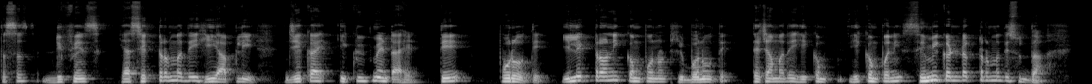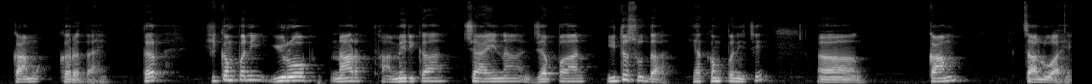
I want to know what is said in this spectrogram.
तसंच डिफेन्स ह्या सेक्टरमध्ये ही आपली जे काय इक्विपमेंट आहे ते पुरवते. इलेक्ट्रॉनिक कंपोनंट ही बनवते. त्याच्यामध्ये ही कंप ही कंपनी सेमीकंडक्टरमध्ये सुद्धा काम करत आहे. तर ही company Europe North America China Japan इथंसुद्धा ह्या कंपनीचे काम चालू आहे.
